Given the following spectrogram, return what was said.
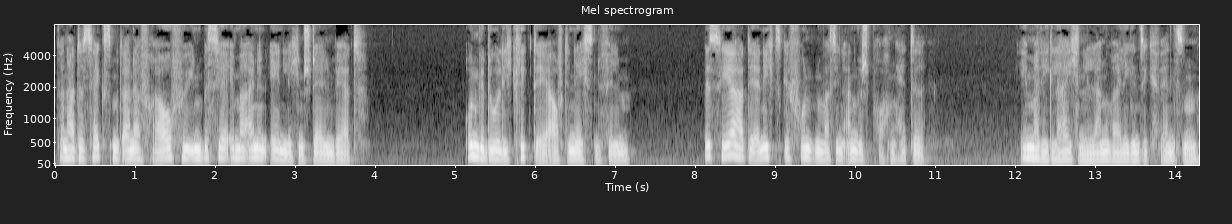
dann hatte Sex mit einer Frau für ihn bisher immer einen ähnlichen Stellenwert. Ungeduldig klickte er auf den nächsten Film. Bisher hatte er nichts gefunden, was ihn angesprochen hätte, Immer die gleichen langweiligen Sequenzen.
